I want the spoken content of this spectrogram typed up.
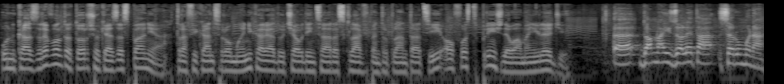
un caz revoltător șochează Spania. Traficanți români care aduceau din țară sclavi pentru plantații au fost prinși de oamenii legii. Uh, doamna Izoleta, să rămână.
